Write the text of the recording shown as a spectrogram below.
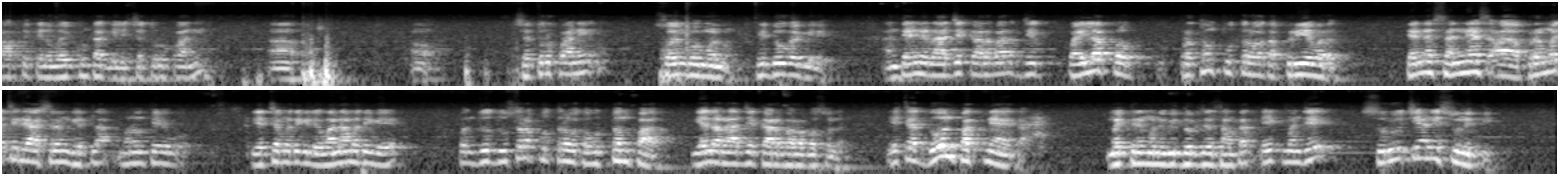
प्राप्त केलं वैकुंठात गेले शत्रुपानी. अं, शत्रुपानी स्वयंभू म्हणून हे दोघं गेले. आणि त्यांनी राज्यकारभार जे पहिला प- प्रथम पुत्र होता प्रियव्रत त्याने संन्यास ब्रह्मचर्य आश्रम घेतला. म्हणून ते याच्यामध्ये गेले वनामध्ये गेले. पण जो दुसरा पुत्र होता उत्तमपाद याला राज्यकारभार बसवलं. याच्या दोन पत्न्या आहेत. मैत्रिणी म्हणून विदुरचे सांगतात. एक म्हणजे सुरुची आणि सुनीती.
